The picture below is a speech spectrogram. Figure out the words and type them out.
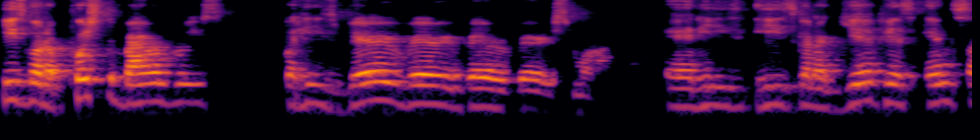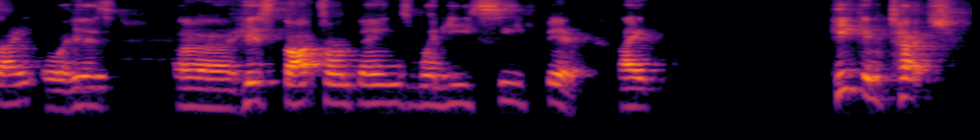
he's going to push the boundaries, but he's very, very, very, very smart, and he's he's going to give his insight or his uh, his thoughts on things when he see fit. Like he can touch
